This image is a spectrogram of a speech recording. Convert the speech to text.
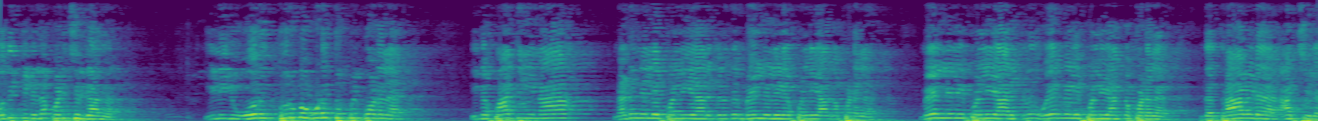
ஒதுக்கீடுல படிச்சிருக்காங்க. இன்னைக்கு ஒரு துரும்ப கூட துப்பி போடல. இங்க பாத்தீங்கன்னா நடுநிலை பள்ளியா இருக்கிறது மேல்நிலை பள்ளியாக்கப்படல. மேல்நிலை பள்ளியா இருக்கிறது உயர்நிலை பள்ளி ஆக்கப்படலை இந்த திராவிட ஆட்சியில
